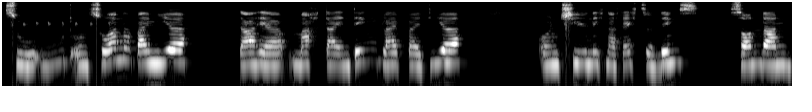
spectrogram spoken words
zu Wut und Zorn bei mir. Daher mach dein Ding, bleib bei dir und schiel nicht nach rechts und links, sondern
